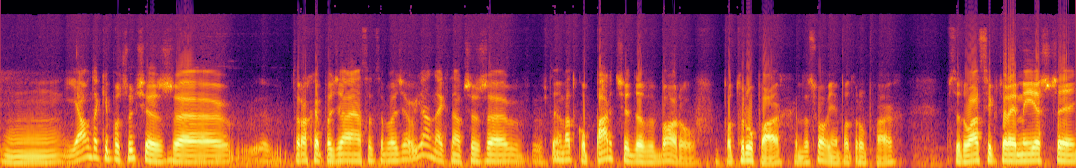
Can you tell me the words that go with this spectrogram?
Mm, ja mam takie poczucie, że trochę podzielając to, co powiedział Janek, znaczy, że w tym wypadku parcie do wyborów po trupach, dosłownie po trupach, w sytuacji, w której my jeszcze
